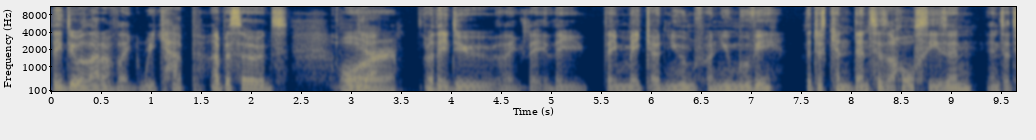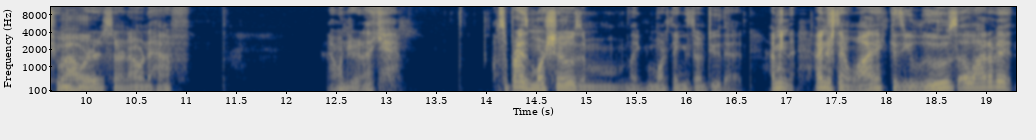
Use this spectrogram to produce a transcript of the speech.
they do a lot of like recap episodes or Yeah. or they do like they, they they make a new a new movie that just condenses a whole season into 2 Mhm. hours or an hour and a half. I wonder like I'm surprised more shows and like more things don't do that. I mean, I understand why cuz you lose a lot of it,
